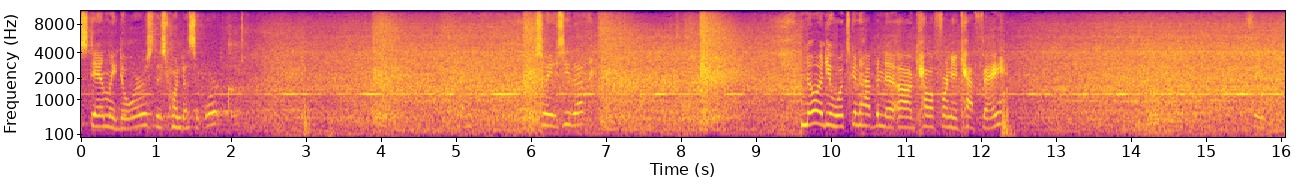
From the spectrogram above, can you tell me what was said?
Stanley doors. This one doesn't work. So you see that? No idea what's gonna happen to uh, California Cafe. see.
